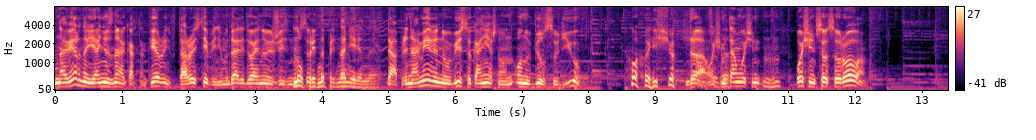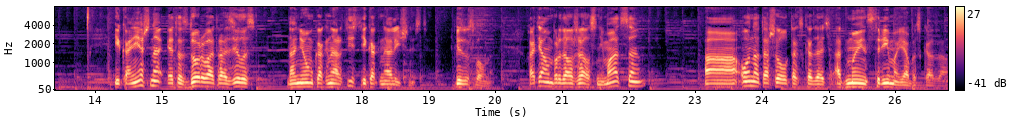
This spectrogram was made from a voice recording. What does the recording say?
наверное, я не знаю, как там, первой, второй степени. Ему дали двойную жизненную Ну, предна- преднамеренное. Да, преднамеренное убийство, конечно, он, он убил судью. О, еще. Да, в общем, там очень, очень все сурово. И, конечно, это здорово отразилось на нем как на артисте как на личности. Безусловно. Хотя он продолжал сниматься, а он отошел, так сказать, от мейнстрима, я бы сказал.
